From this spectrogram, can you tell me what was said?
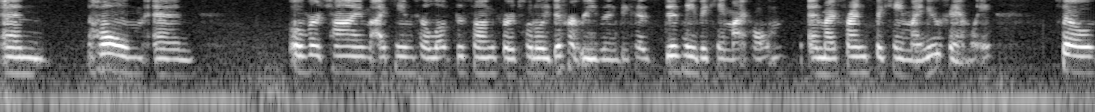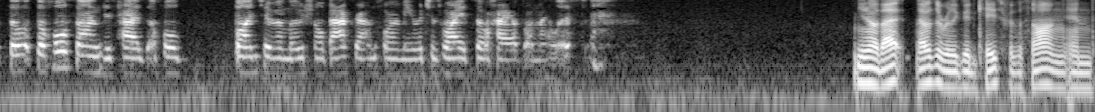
and home and over time I came to love the song for a totally different reason because Disney became my home and my friends became my new family. So the the whole song just has a whole bunch of emotional background for me, which is why it's so high up on my list. You know that that was a really good case for the song, and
